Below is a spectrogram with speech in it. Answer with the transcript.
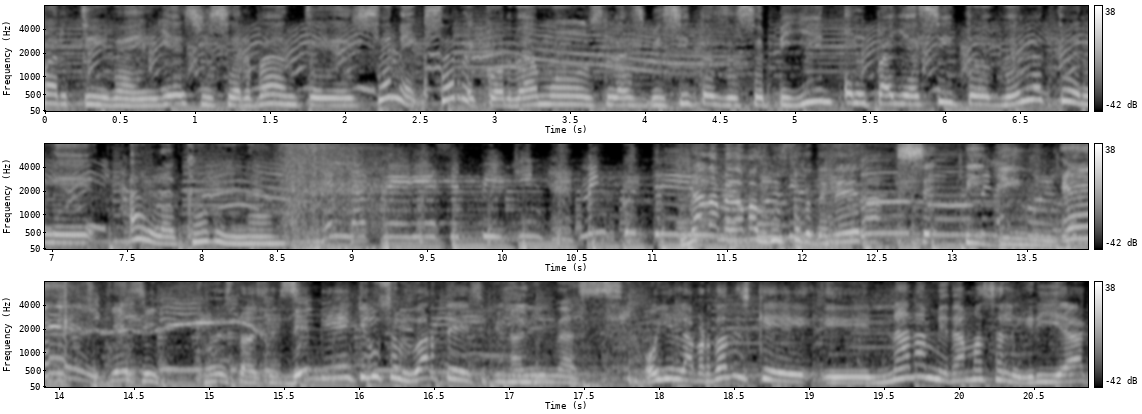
Partida en Jesse Cervantes, en Exa recordamos las visitas de Cepillín, el payasito de la tele, a la cabina. Nada me da más gusto que tener a Cepillín. ¡Eh! Jessy, ¿cómo estás? Jessy? Bien, bien, gusto saludarte, Cepillín. Animas. Oye, la verdad es que eh, nada me da más alegría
